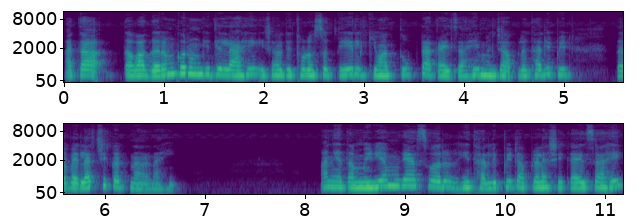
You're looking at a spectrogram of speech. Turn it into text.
आता तवा गरम करून घेतलेला आहे. याच्यावरती थोडंसं तेल किंवा तूप टाकायचं आहे. म्हणजे आपलं थालीपीठ तव्याला चिकटणार नाही. आणि आता मीडियम गॅसवर हे थालीपीठ आपल्याला शेकायचं आहे.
